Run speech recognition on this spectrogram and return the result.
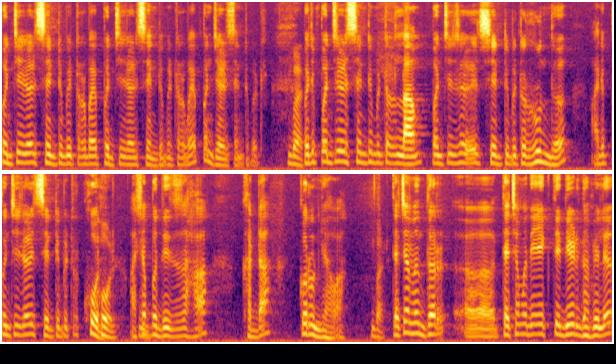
पंचेचाळीस सेंटीमीटर बाय पंचेचाळीस सेंटीमीटर बाय पंचेचाळीस सेंटीमीटर. म्हणजे पंचेचाळीस सेंटीमीटर लांब पंचेचाळीस सेंटीमीटर रुंद आणि पंचेचाळीस सेंटीमीटर खोल. अशा पद्धतीचा हा खड्डा करून घ्यावा. बर. त्याच्यानंतर त्याच्यामध्ये एक ते दीड घमेलं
